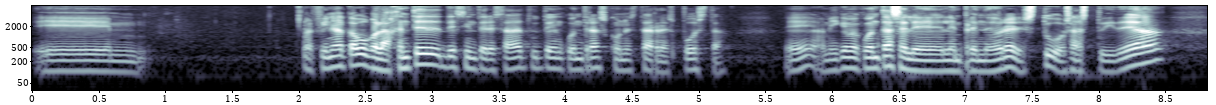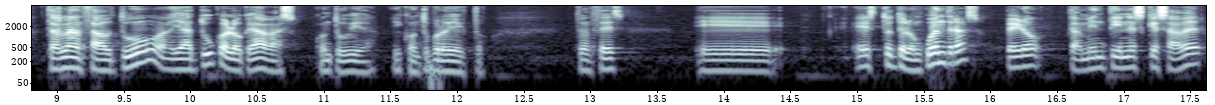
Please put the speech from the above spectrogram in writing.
Em, al fin y al cabo, con la gente desinteresada tú te encuentras con esta respuesta. ¿Eh? A mí que me cuentas, el, emprendedor eres tú. O sea, es tu idea, te has lanzado tú, allá tú con lo que hagas con tu vida y con tu proyecto. Entonces, eh, esto te lo encuentras, pero también tienes que saber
